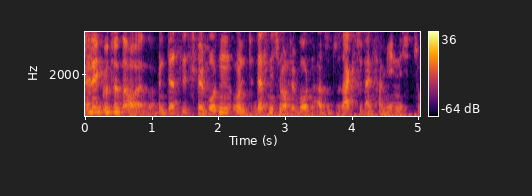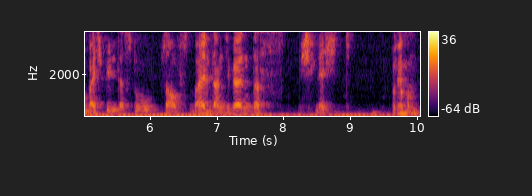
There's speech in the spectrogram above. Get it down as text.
Nee, nee, good to know, also. Und das ist verboten und das ist nicht nur verboten. Also du sagst zu deinen Familien nicht zum Beispiel, dass du saufst, weil dann sie werden das schlecht bekommen.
